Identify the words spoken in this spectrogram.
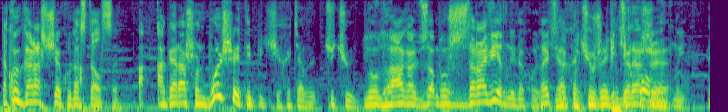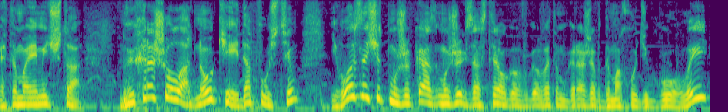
Такой гараж человеку достался. А, а гараж он больше этой печи хотя бы чуть-чуть? Ну да, здоровенный такой, знаете, Я такой хочу жить в гараже. Это моя мечта. Ну и хорошо, ладно, окей, допустим. И вот, значит, мужика, мужик застрял в, в этом гараже в дымоходе голый.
